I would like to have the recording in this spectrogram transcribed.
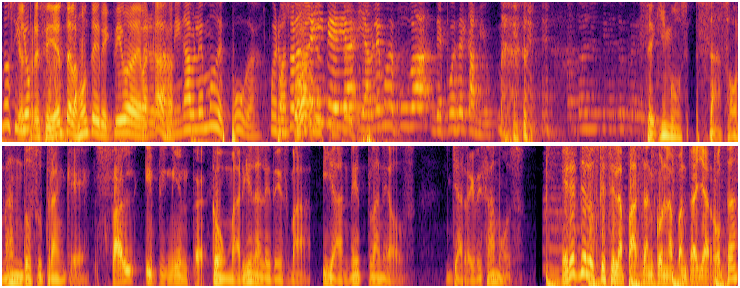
No, si y yo. el presidente de la Junta Directiva de la Pero Caja. también hablemos de Puga. Bueno, son ¿Cuántos las seis y años tiene? media y hablemos de Puga después del cambio. Seguimos sazonando su tranque Sal y pimienta. con Mariela Ledesma y Annette Planels. Ya regresamos. ¿Eres de los que se la pasan con la pantalla rota?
